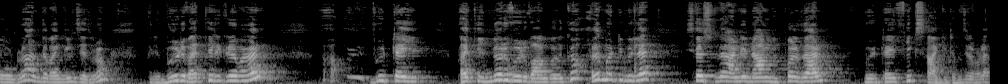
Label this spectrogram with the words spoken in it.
போன்றோ அந்த வங்கியில் செய்துறோம் வீடு வைத்திருக்கிறவர்கள் வீட்டை வைத்து இன்னொரு வீடு வாங்குவதற்கு அது மட்டும் இல்லை சில ஆண்டு நாங்கள் இப்பொழுதுதான் வீட்டை ஃபிக்ஸ் ஆக்கிட்டோம். சில பல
